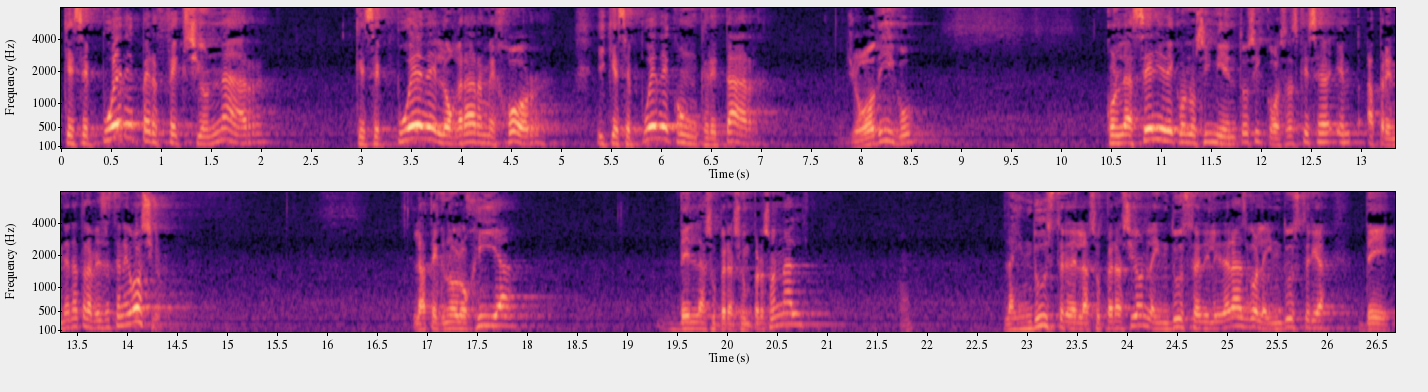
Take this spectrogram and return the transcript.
que se puede perfeccionar, que se puede lograr mejor y que se puede concretar, yo digo, con la serie de conocimientos y cosas que se em, aprenden a través de este negocio. La tecnología de la superación personal, la industria de la superación, la industria del liderazgo, la industria de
